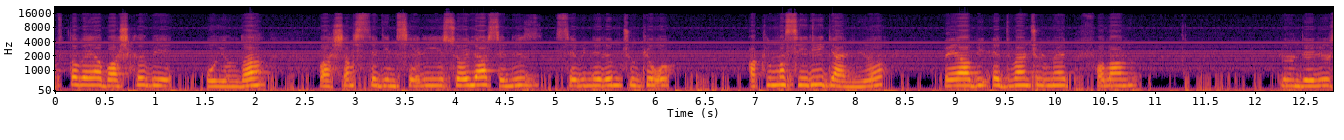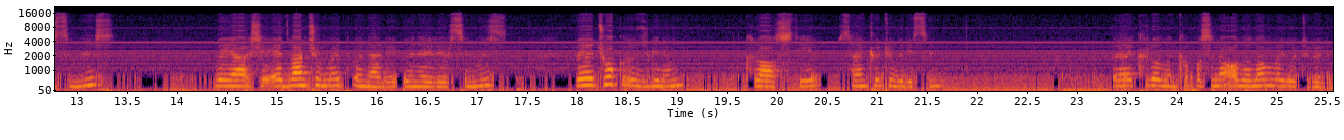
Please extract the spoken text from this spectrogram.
Minecraft'ta veya başka bir oyunda başlamak istediğim seriyi söylerseniz sevinirim. Çünkü o aklıma seri gelmiyor. veya bir adventure map falan gönderirsiniz. Veya şey adventure map öneri, önerirsiniz. Ve çok üzgünüm Kral Steve. Sen kötü birisin. Ve kralın kafasını alalım ve götürelim.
